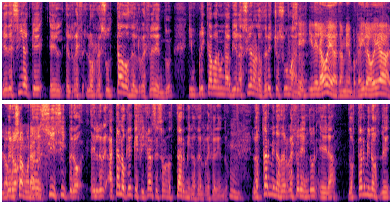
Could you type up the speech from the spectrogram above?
que decía que los resultados del referéndum implicaban una violación a los derechos humanos. Sí, y de la OEA también, porque ahí la OEA lo apoyó a Morales. sí, sí, pero acá lo que hay que fijarse son los términos del referéndum. Hmm. Los términos del referéndum eran, los términos de,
